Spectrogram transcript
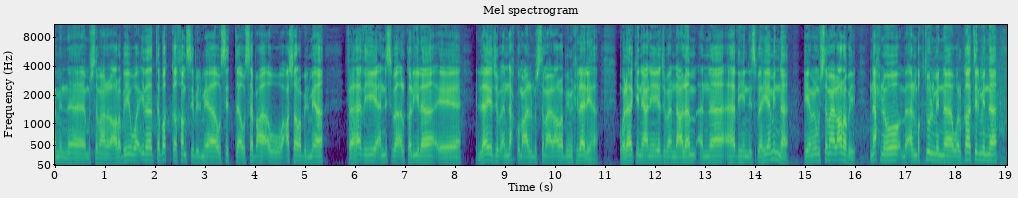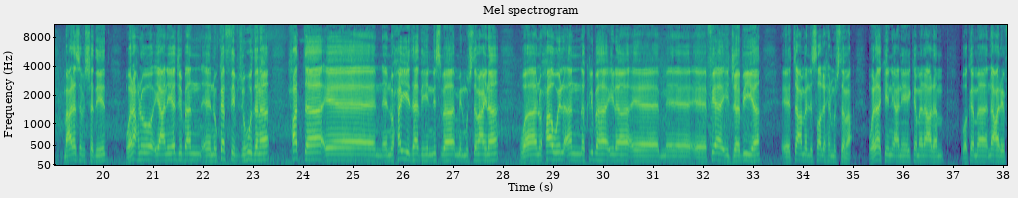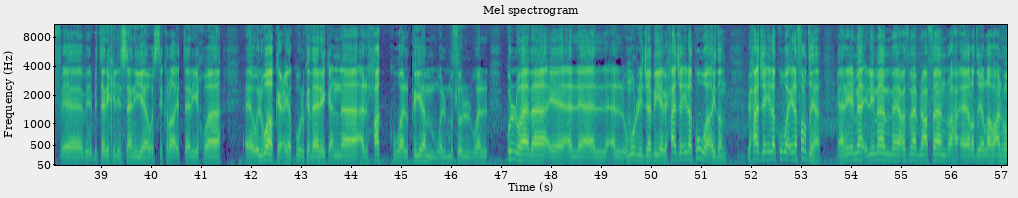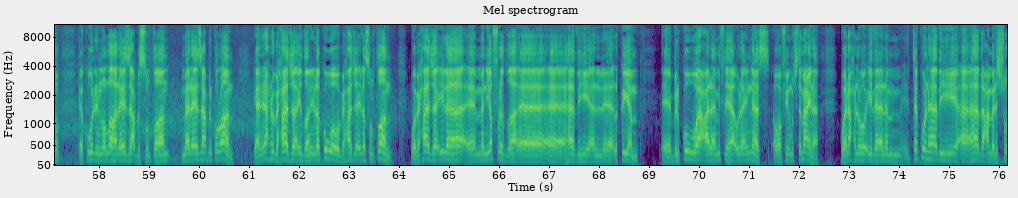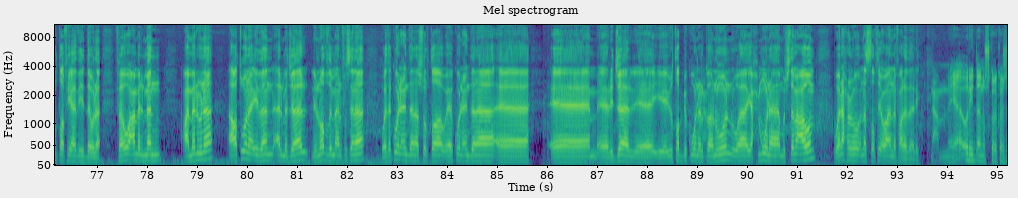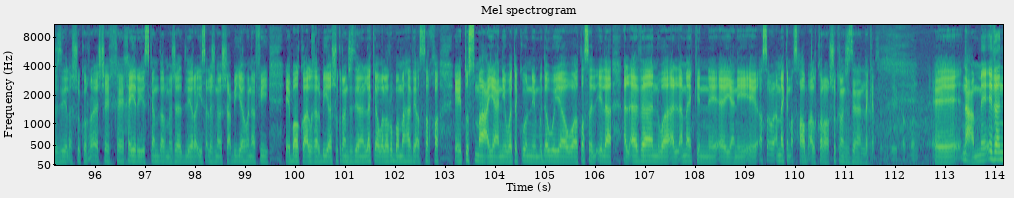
من مجتمعنا العربي وإذا تبقى 5% أو 6 أو 7 أو 10% فهذه النسبة القليلة إيه، لا يجب أن نحكم على المجتمع العربي من خلالها. ولكن يعني يجب أن نعلم أن هذه النسبة هي منا هي من المجتمع العربي. نحن المقتول منا والقاتل منا مع الأسف الشديد ونحن يعني يجب أن نكثف جهودنا حتى آه، نحيد هذه النسبة من مجتمعنا. ونحاول أن نقلبها إلى آه، آه، فئة إيجابية آه، تعمل لصالح المجتمع. ولكن يعني كما نعلم وكما نعرف آه، بتاريخ الإنسانية واستقراء التاريخ آه، والواقع يقول كذلك أن الحق والقيم والمثل وال كل هذا آه، ال- ال- الأمور الإيجابية بحاجة إلى قوة أيضا بحاجة إلى قوة إلى فرضها. يعني الإما- الإمام عثمان بن عفان رضي الله عنه يقول إن الله لا يزع بالسلطان ما لا يزع بالقرآن. يعني نحن بحاجة أيضا إلى قوة وبحاجة إلى سلطان وبحاجة إلى من يفرض آه، آه، هذه ال- القيم آه، بالقوة على مثل هؤلاء الناس أو في مجتمعنا. ونحن إذا لم تكن هذه آه، هذا عمل الشرطة في هذه الدولة فهو عمل من؟ عملنا. أعطونا إذن المجال لننظم أنفسنا وتكون عندنا شرطة ويكون عندنا آه، آه، رجال يطبقون القانون ويحمون مجتمعهم ونحن نستطيع أن نفعل ذلك. نعم أريد أن أشكرك جزيل الشكر الشيخ خيري إسكندر مجادلي رئيس اللجنة الشعبية هنا في باقة الغربية. شكرا جزيلا لك ولربما هذه الصرخة تسمع يعني وتكون مدوية وتصل إلى الآذان والأماكن يعني أماكن أصحاب القرار. شكرا جزيلا لك. آه، نعم. اذا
